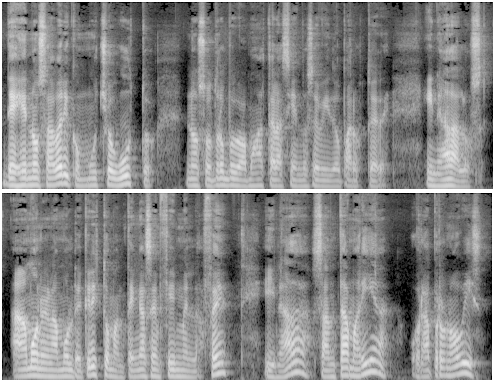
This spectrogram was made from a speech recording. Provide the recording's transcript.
déjenos saber y con mucho gusto nosotros pues vamos a estar haciendo ese video para ustedes. Y nada, los amo en el amor de Cristo, manténganse firmes en la fe. Y nada, Santa María, ora pro nobis.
